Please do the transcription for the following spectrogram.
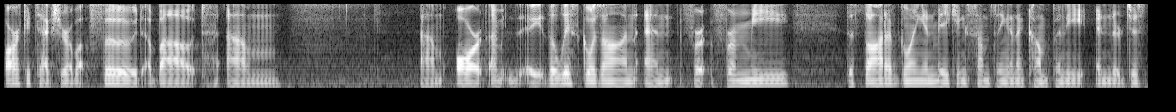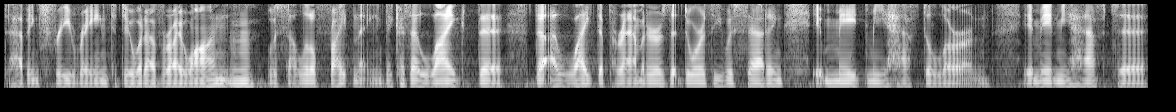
architecture, about food, about um, um, art. I mean, the, the list goes on. And for for me, the thought of going and making something in a company and they're just having free reign to do whatever I want was a little frightening because I liked the, the I liked the parameters that Dorothy was setting. It made me have to learn. It made me have to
